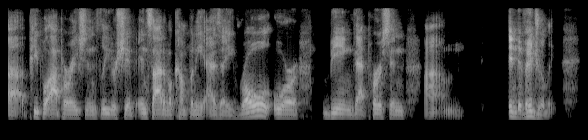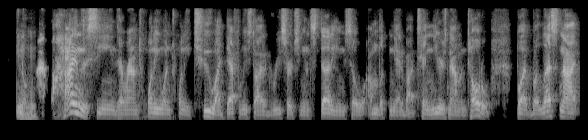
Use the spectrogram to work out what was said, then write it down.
uh, people operations leadership inside of a company as a role or being that person um, individually. You know mm-hmm. behind the scenes around 21 22 i definitely started researching and studying. So i'm looking at about 10 years now in total but but let's not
